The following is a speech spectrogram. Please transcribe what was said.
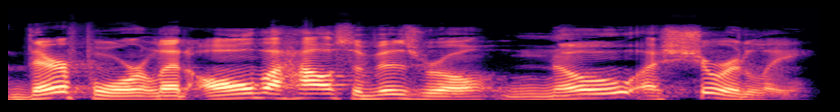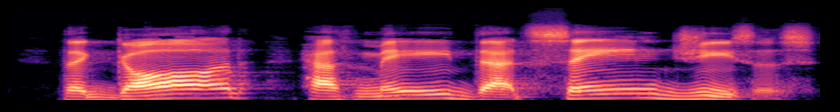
Therefore, let all the house of Israel know assuredly that God hath made that same Jesus,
